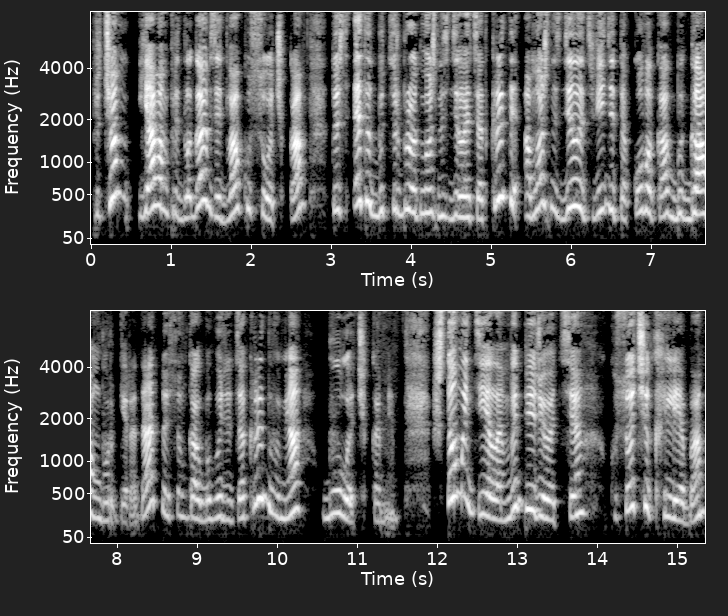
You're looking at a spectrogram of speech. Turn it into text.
Причем я вам предлагаю взять два кусочка. То есть этот бутерброд можно сделать открытый, а можно сделать в виде такого как бы гамбургера, да. То есть он как бы будет закрыт двумя булочками. Что мы делаем? Вы берете кусочек хлеба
